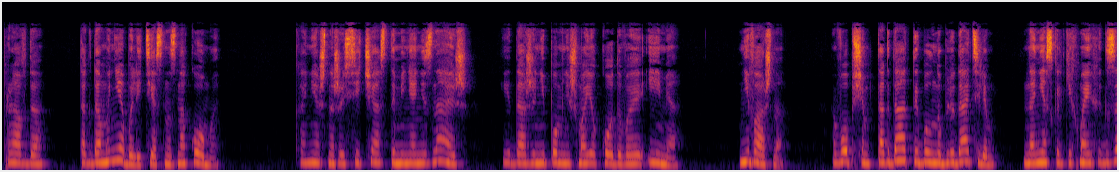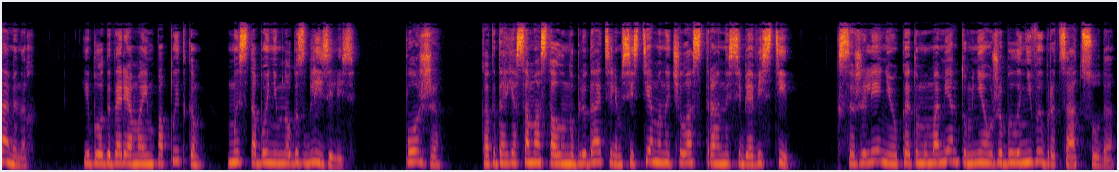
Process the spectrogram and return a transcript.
Правда, тогда мы не были тесно знакомы. Конечно же, сейчас ты меня не знаешь, и даже не помнишь мое кодовое имя. Неважно. В общем, тогда ты был наблюдателем на нескольких моих экзаменах, и благодаря моим попыткам мы с тобой немного сблизились. Позже, когда я сама стала наблюдателем, система начала странно себя вести. К сожалению, к этому моменту мне уже было не выбраться отсюда.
